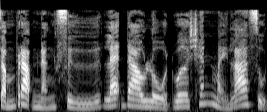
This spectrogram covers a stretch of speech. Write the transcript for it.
สำหรับหนังสือและดาวน์โหลดเวอร์ชันใหม่ล่าสุด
